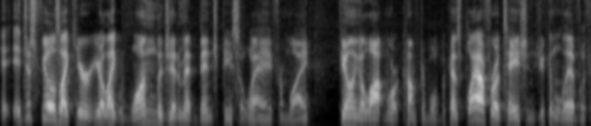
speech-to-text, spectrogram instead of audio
it, it just feels like you're you're like one legitimate bench piece away from like feeling a lot more comfortable because playoff rotations you can live with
